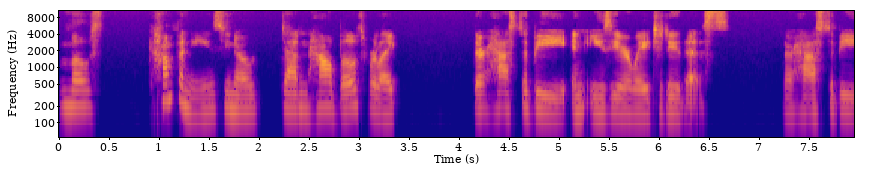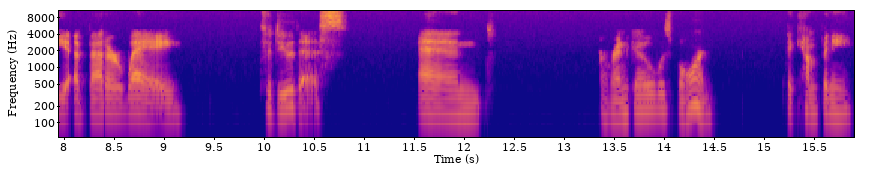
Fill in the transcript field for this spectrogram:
most companies, you know, dad and Hal both were like, there has to be an easier way to do this. There has to be a better way to do this. And Orenco was born. The company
